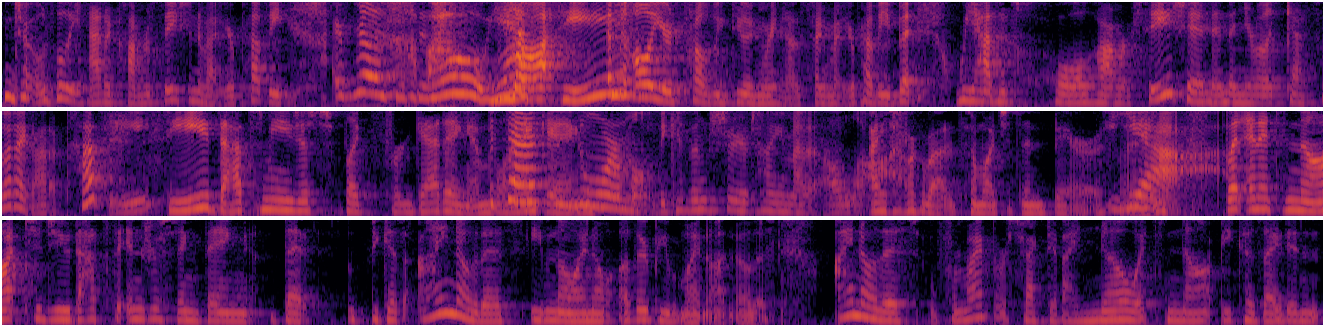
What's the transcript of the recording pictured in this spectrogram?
totally had a conversation about your puppy. I realize this is Oh, yeah, not- see? I mean, all you're probably doing right now is talking about your puppy, but we had this whole conversation, and then you're like, "Guess what? I got a puppy." See, that's me just like forgetting and But blanking. that's normal because I'm sure you're talking about it a lot. I talk about it so much it's embarrassing. Yeah. But and it's not to do that's the interesting thing that because I know this even though I know other people might not know this. I know this from my perspective. I know it's not because I didn't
